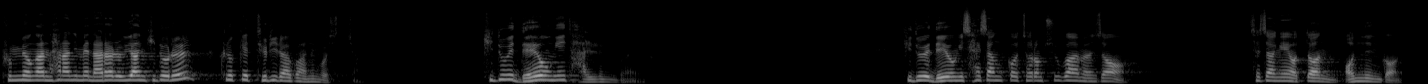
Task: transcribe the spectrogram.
분명한 하나님의 나라를 위한 기도를 그렇게 드리라고 하는 것이죠. 기도의 내용이 다른 거예요. 기도의 내용이 세상 것처럼 추구하면서 세상의 어떤 얻는 것,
